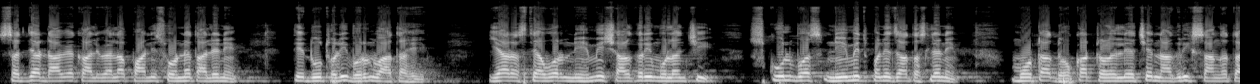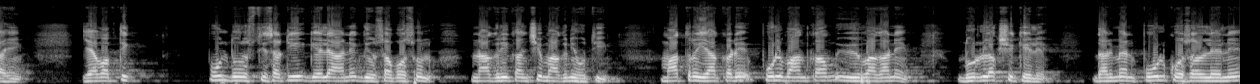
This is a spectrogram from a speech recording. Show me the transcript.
सध्या डाव्या कालव्याला पाणी सोडण्यात आल्याने ते दुथडी भरून वाहत आहे. या रस्त्यावर नेहमी शाळकरी मुलांची स्कूल बस नियमितपणे जात असल्याने मोठा धोका टळल्याचे नागरिक सांगत आहे. याबाबतीत पूल दुरुस्तीसाठी गेल्या अनेक दिवसापासून नागरिकांची मागणी होती. मात्र याकडे पूल बांधकाम विभागाने दुर्लक्ष केले. दरम्यान पूल कोसळल्याने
